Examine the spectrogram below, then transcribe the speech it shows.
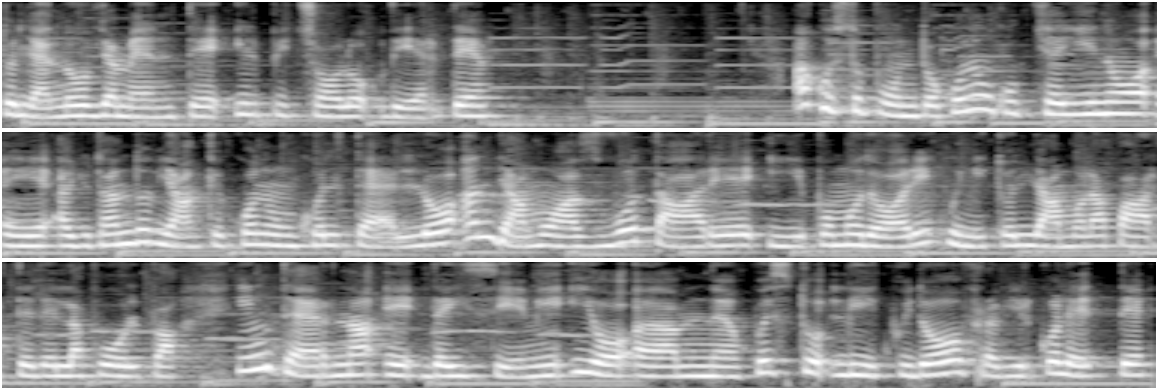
togliendo ovviamente il picciolo verde. A questo punto con un cucchiaino e aiutandovi anche con un coltello andiamo a svuotare i pomodori, quindi togliamo la parte della polpa interna e dei semi. Io ehm, questo liquido, fra virgolette,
